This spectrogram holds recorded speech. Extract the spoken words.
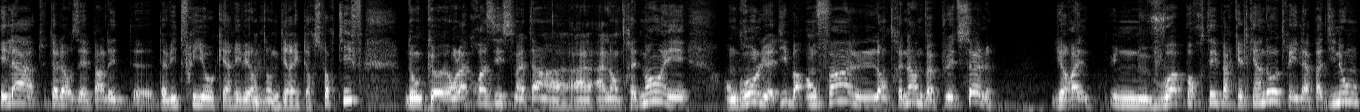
Et là, tout à l'heure, vous avez parlé de David Friot qui est arrivé en mmh. tant que directeur sportif. Donc, euh, on l'a croisé ce matin à, l'entraînement et en gros, on lui a dit, bah, enfin, l'entraîneur ne va plus être seul il y aura une, voix portée par quelqu'un d'autre et il n'a pas dit non.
